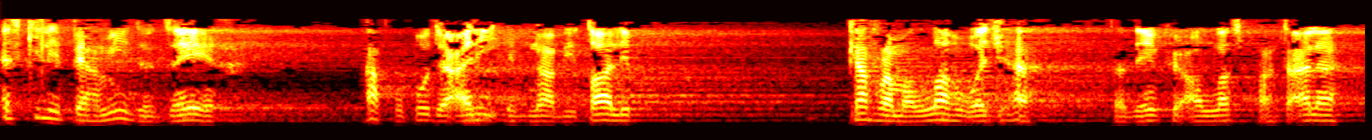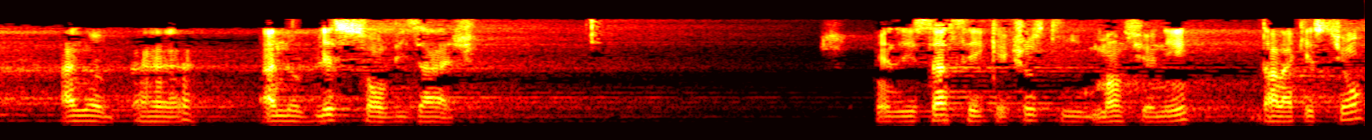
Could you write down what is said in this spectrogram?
est-ce qu'il est permis de dire à propos de Ali ibn Abi Talib, karramallahu wajhah, c'est-à-dire que Allah subhanahu wa ta'ala anoblisse son visage. Et ça c'est quelque chose qui est mentionné dans la question.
